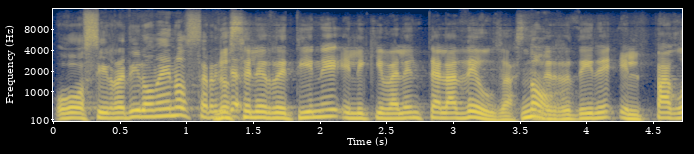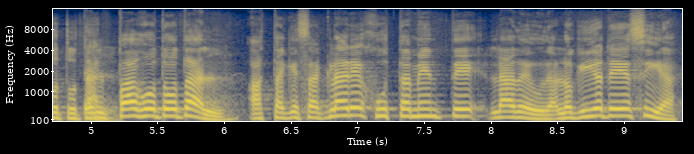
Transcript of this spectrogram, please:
o si retiro menos, se No retira se le retiene el equivalente a la deuda, se No. le retiene el pago total. el pago total hasta que se aclare justamente la deuda. Lo que yo te decía,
